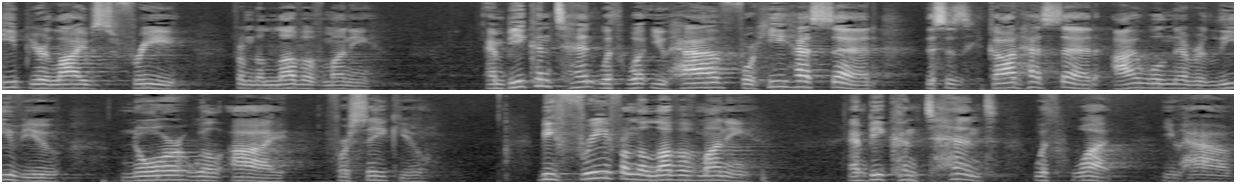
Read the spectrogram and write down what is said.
Keep your lives free from the love of money and be content with what you have, for he has said, this is God has said, I will never leave you, nor will I forsake you. Be free from the love of money and be content with what you have.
